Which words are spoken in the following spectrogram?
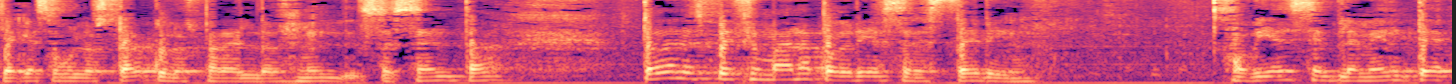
ya que según los cálculos para el 2060, toda la especie humana podría ser estéril, o bien simplemente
